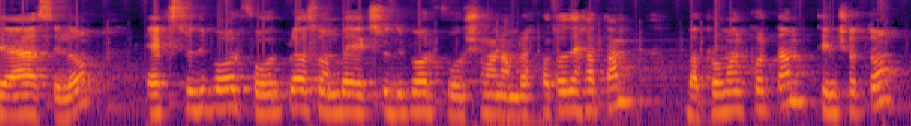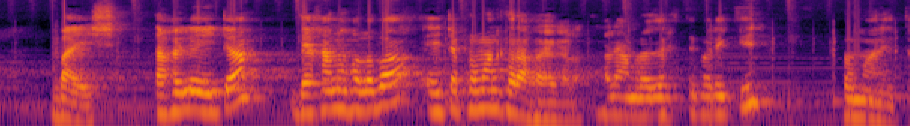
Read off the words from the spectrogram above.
দেওয়া x to the power four plus one by x to the power four সমান আমরা কত দেখাতাম বা প্রমাণ করতাম? তিনশত বাইশ। তাহলে এইটা দেখানো হলো বা এইটা প্রমাণ করা হয়ে গেল। তাহলে আমরা দেখতে পারি কি? প্রমাণিত।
